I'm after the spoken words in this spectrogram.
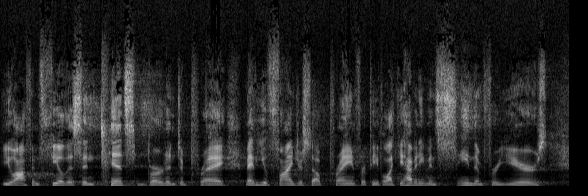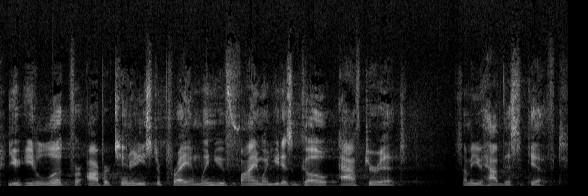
you often feel this intense burden to pray. Maybe you find yourself praying for people like you haven't even seen them for years. You, you look for opportunities to pray, and when you find one, you just go after it. Some of you have this gift.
